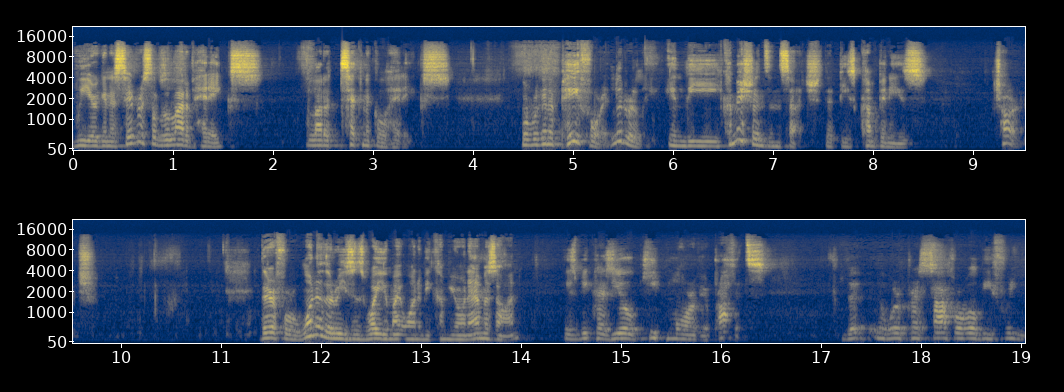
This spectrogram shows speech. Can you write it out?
we are going to save ourselves a lot of headaches, a lot of technical headaches. But we're going to pay for it, literally, in the commissions and such that these companies charge. Therefore, one of the reasons why you might want to become your own Amazon is because you'll keep more of your profits. The, the WordPress software will be free.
